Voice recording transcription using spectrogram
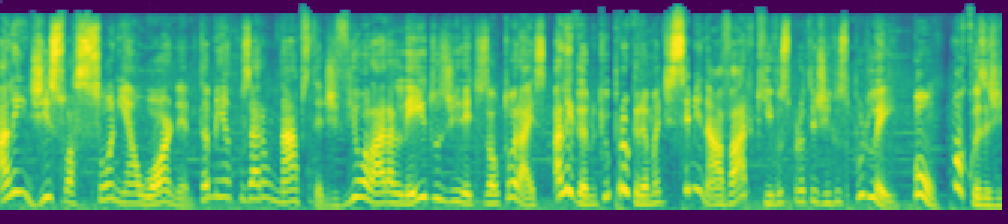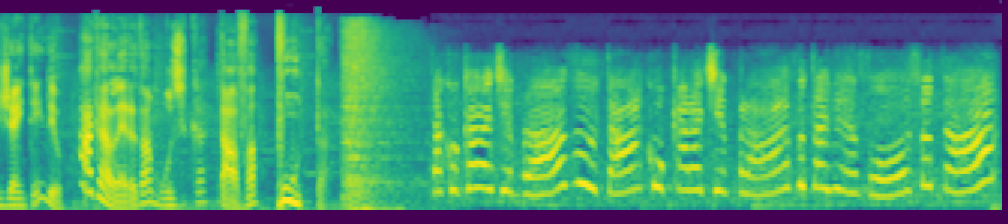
Além disso, a Sony e a Warner também acusaram o Napster de violar a lei dos direitos autorais, alegando que o programa disseminava arquivos protegidos por lei. Bom, uma coisa a gente já entendeu: a galera da música tava puta. Tá com cara de bravo, tá com cara de bravo, tá nervoso, tá?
